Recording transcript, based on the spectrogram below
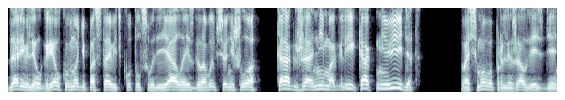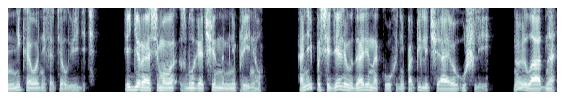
Дарья велел грелку в ноги поставить, кутался в одеяло, из головы все не шло. Как же они могли, как не видят? Восьмого пролежал весь день, никого не хотел видеть. И Герасимова с благочинным не принял. Они посидели у Дарьи на кухне, попили чаю, ушли. Ну и ладно.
